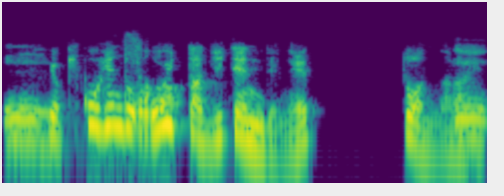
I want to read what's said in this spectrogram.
うん。いや、気候変動置いた時点でね、とはならへん。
